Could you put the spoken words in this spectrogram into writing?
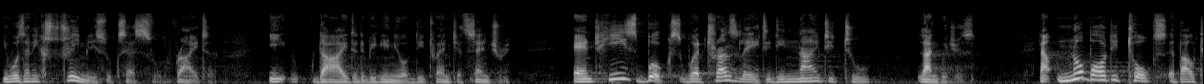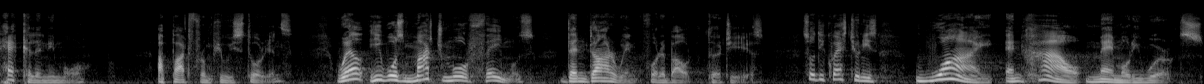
He was an extremely successful writer. He died at the beginning of the 20th century. And his books were translated in 92 languages. Now, nobody talks about Haeckel anymore, apart from few historians. Well, he was much more famous than Darwin for about 30 years. So the question is, why and how memory works?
